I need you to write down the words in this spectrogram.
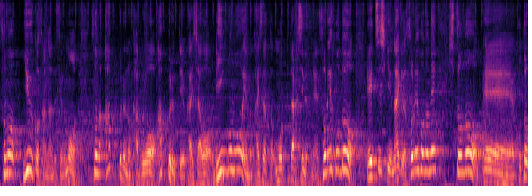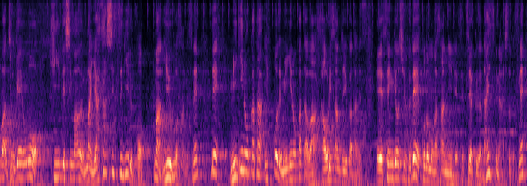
その優子さんなんですけどもそのアップルの株をアップルっていう会社をリンゴ農園の会社だと思ってたらしいんですね。それほど、えー、知識ないけどそれほどね人の、えー、言葉助言を聞いてしまう、まあ、優しすぎる子、まあ、優子さんですね。で右の方一方で右の方は沙織さんという方です、えー、専業主婦で子供が3人で節約が大好きな人ですね、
